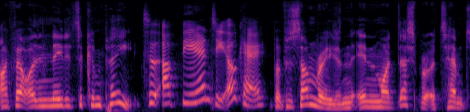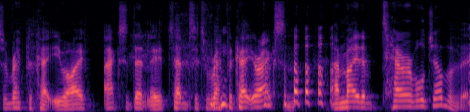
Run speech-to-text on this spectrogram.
I felt I needed to compete. to up the ante. Okay. But for some reason, in my desperate attempt to replicate you, I accidentally attempted to replicate your accent and made a terrible job of it.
